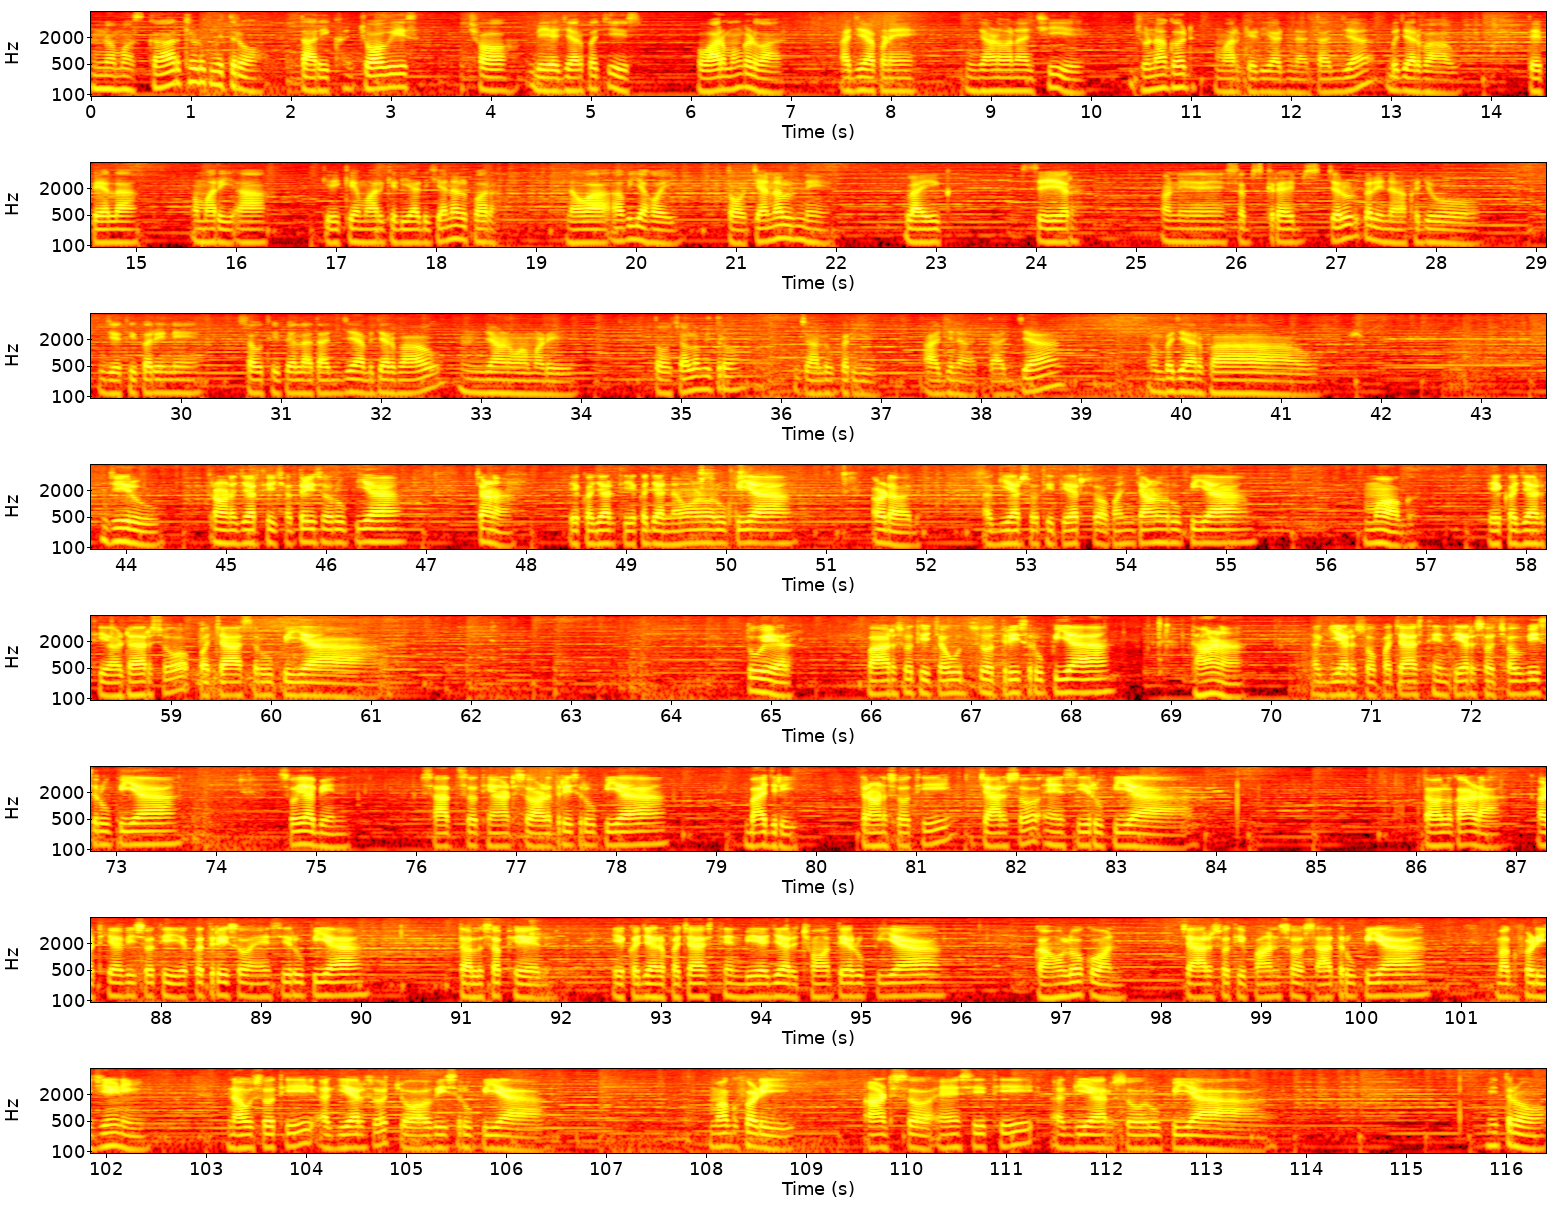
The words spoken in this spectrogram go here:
નમસ્કાર ખેડૂત મિત્રો. તારીખ ચોવીસ છ બે હજાર પચીસ, વાર મંગળવાર. આજે આપણે જાણવાના છીએ જૂનાગઢ માર્કેટ યાર્ડના તાજા બજાર ભાવ. તે પહેલાં અમારી આ કે કે માર્કેટ યાર્ડ ચેનલ પર નવા આવ્યા હોય તો ચેનલને લાઈક, શેર અને સબસ્ક્રાઈબ જરૂર કરી નાખજો. જેથી કરીને સૌથી પહેલાં તાજા બજાર ભાવ જાણવા મળે. તો ચાલો મિત્રો, ચાલુ કરીએ આજના તાજા બજાર ભાવ. જીરું ત્રણ હજારથી છત્રીસો રૂપિયા, ચણા એક હજારથી એક હજાર નવ્વાણું રૂપિયા, અડદ અગિયારસોથી તેરસો પંચાણું રૂપિયા, મગ એક હજારથી અઢારસો પચાસ રૂપિયા. તુવેર બારસોથી ચૌદસો ત્રીસ રૂપિયા. ધાણા અગિયારસો પચાસથી તેરસો છવ્વીસ રૂપિયા. સોયાબીન સાતસોથી આઠસો આડત્રીસ રૂપિયા. બાજરી ત્રણસોથી ચારસો એંસી રૂપિયા. તલ કાળા અઠ્યાવીસોથી એકત્રીસો એંસી રૂપિયા. તલ સફેદ એક હજાર પચાસથી બે હજાર છોતેર રૂપિયા. ઘઉં લોકોન ચારસોથી પાંચસો સાત રૂપિયા. મગફળી ઝીણી નવસોથી અગિયારસો ચોવીસ રૂપિયા. મગફળી આઠસો એંશીથી અગિયારસો રૂપિયા. મિત્રો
